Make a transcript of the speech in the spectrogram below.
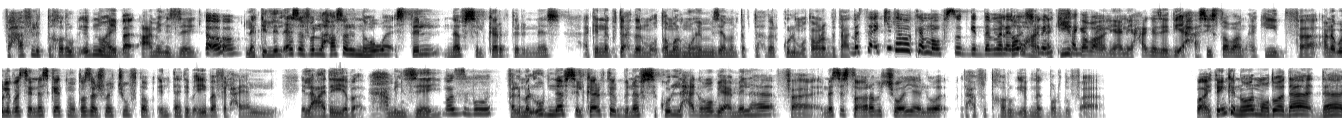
في حفلة تخرُّج ابنه هيبقى عامل إزاي. آه. لكن للأسف اللي حصل إن هو still نفس الcharacter الناس أكنك بتحضر مؤتمر مهم زي ما أنت بتحضر كل المؤتمرات بتاعتك. بس أكيد هو كان مبسوط جدًا، ما طبعًا حاجة طبعًا، دي. يعني حاجة زي دي أحاسيس طبعًا أكيد، فأنا باقول لِك بس الناس كانت منتظرة شوية تشوف طب أنت هتبقى إيه بقى في الحياة ال العادية بقى، عامل إزاي؟ مضبوط. فلمّا لقوه بنفس الcharacter بنفس كل حاجة هو بيعملها، فالناس استغربت شوية اللي هو ده حفلة تخرُّج ابنك برضه ف فI think إن هو الموضوع ده ده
